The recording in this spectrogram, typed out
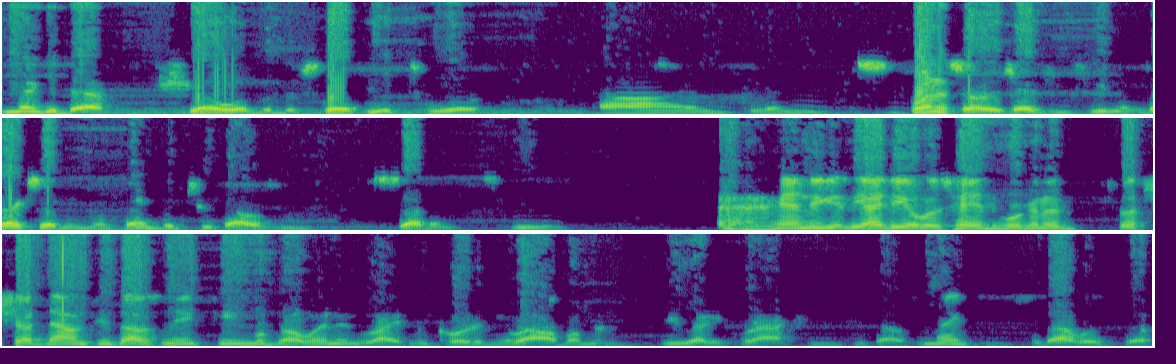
Megadeth show of the Dystopia tour uh, in Buenos Aires, Argentina. It was actually in November 2017. And the, the idea was, hey, we're going to let's shut down 2018. We'll go in and write and record a new album and be ready for action in 2019. So that was the,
